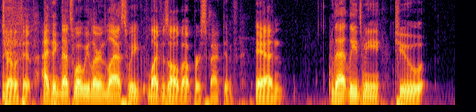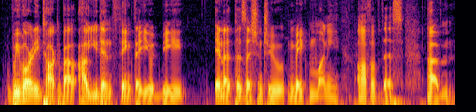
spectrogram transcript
It's relative. I think that's what we learned last week. Life is all about perspective, and that leads me to. We've already talked about how you didn't think that you would be in a position to make money off of this. Um,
